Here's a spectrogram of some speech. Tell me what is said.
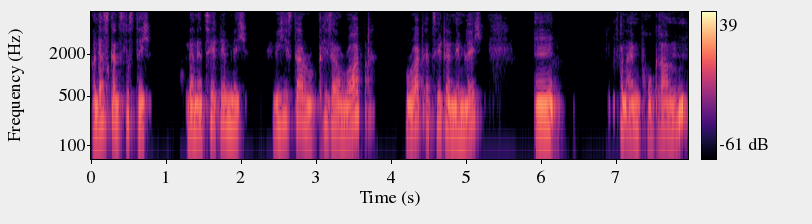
Und das ist ganz lustig. dann erzählt nämlich, wie hieß der, hieß er Rod? Rod erzählt dann nämlich mh, mm, von einem Programm,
